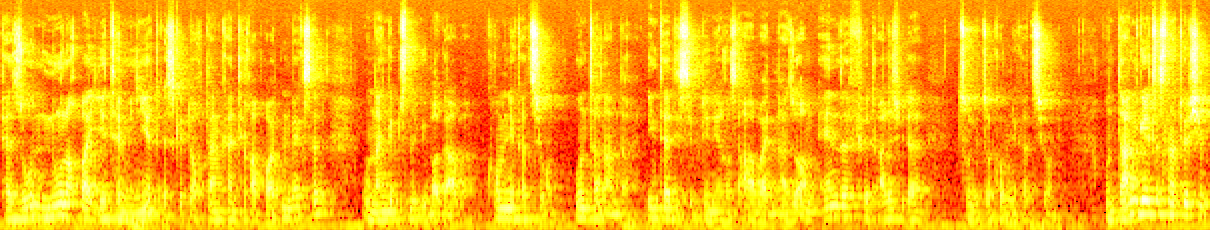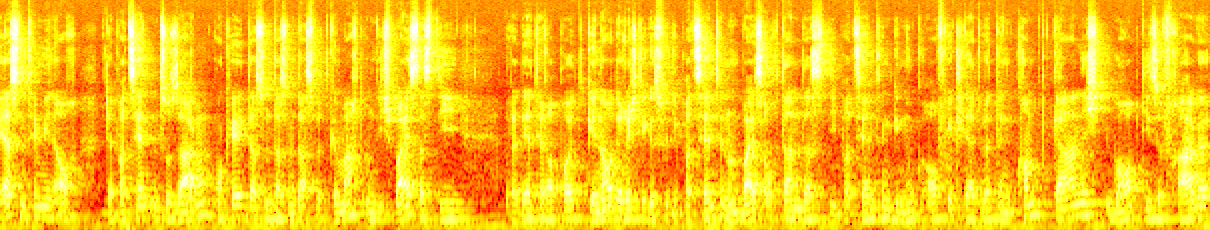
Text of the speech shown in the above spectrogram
Person nur noch bei ihr terminiert. Es gibt auch dann keinen Therapeutenwechsel und dann gibt es eine Übergabe. Kommunikation untereinander, interdisziplinäres Arbeiten. Also am Ende führt alles wieder zurück zur Kommunikation. Und dann gilt es natürlich im ersten Termin auch der Patienten zu sagen, okay, das und das und das wird gemacht und ich weiß, dass die oder der Therapeut genau der richtige ist für die Patientin und weiß auch dann, dass die Patientin genug aufgeklärt wird, dann kommt gar nicht überhaupt diese Frage,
